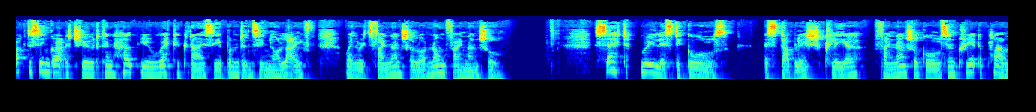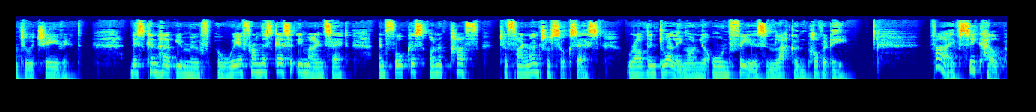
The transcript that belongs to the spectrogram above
Practicing gratitude can help you recognize the abundance in your life, whether it's financial or non-financial. Set realistic goals. Establish clear financial goals and create a plan to achieve it. This can help you move away from the scarcity mindset and focus on a path to financial success rather than dwelling on your own fears and lack and poverty. Five, seek help.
